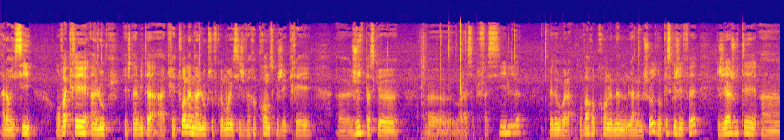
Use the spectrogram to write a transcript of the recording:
Alors ici, on va créer un look et je t'invite à, créer toi-même un look, sauf que moi ici je vais reprendre ce que j'ai créé euh, juste parce que voilà, c'est plus facile. Mais donc voilà, on va reprendre le même, la même chose. Donc qu'est-ce que j'ai fait? J'ai ajouté un,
